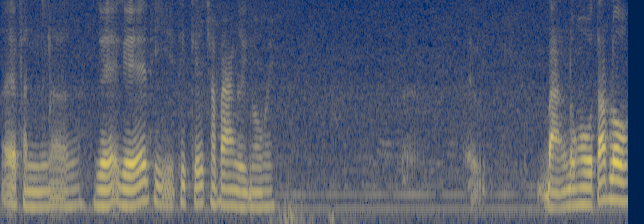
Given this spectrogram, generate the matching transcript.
đây phần uh, ghế ghế thì thiết kế cho ba người ngồi. Bảng đồng hồ táp lô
